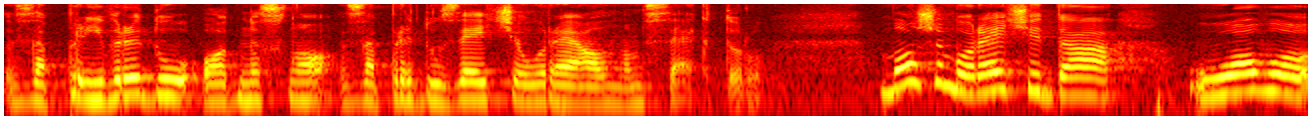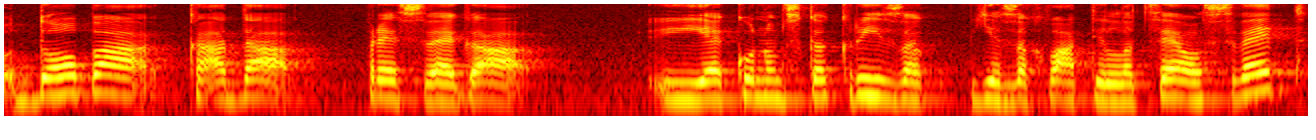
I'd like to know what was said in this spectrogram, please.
za privredu, odnosno za preduzeće u realnom sektoru. Možemo reći da u ovo doba kada pre svega i ekonomska kriza je zahvatila ceo svet,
